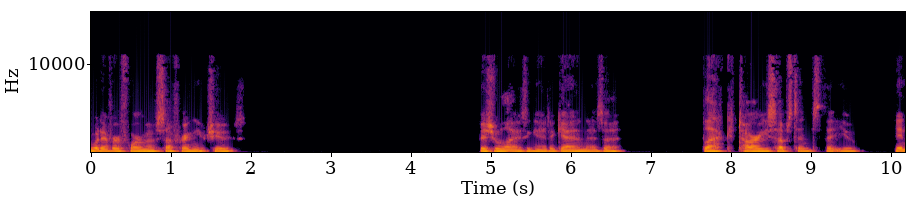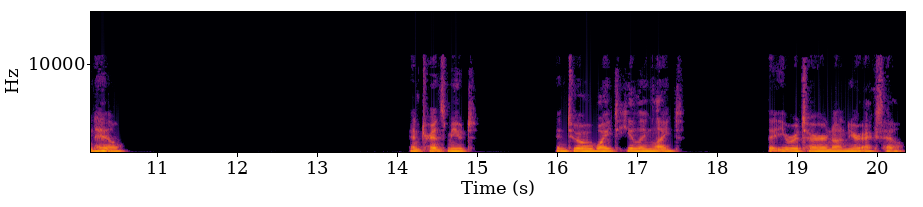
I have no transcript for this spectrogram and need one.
Whatever form of suffering you choose. Visualizing it again as a black tarry substance that you inhale and transmute into a white healing light that you return on your exhale.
